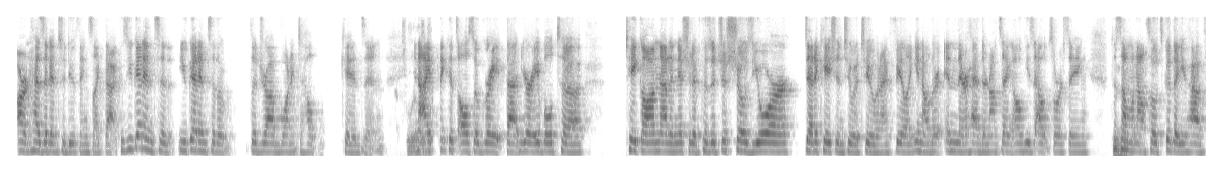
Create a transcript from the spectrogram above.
aren't hesitant to do things like that. Cause you get into, you get into the, the job wanting to help kids. And, Absolutely. and I think it's also great that you're able to take on that initiative because it just shows your dedication to it too. And I feel like, you know, they're in their head, they're not saying, oh, he's outsourcing to mm-hmm. someone else. So it's good that you have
